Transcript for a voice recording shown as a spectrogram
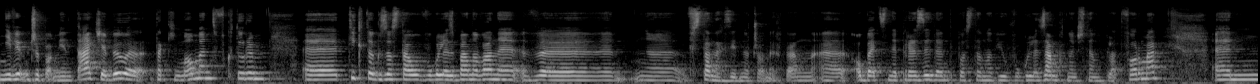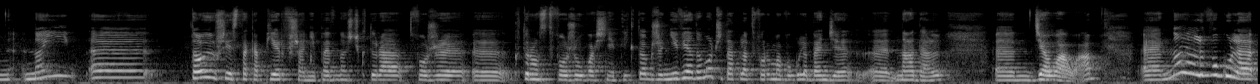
nie wiem, czy pamiętacie, był taki moment, w którym e, TikTok został w ogóle zbanowany w, e, w Stanach Zjednoczonych. Pan e, obecny prezydent postanowił w ogóle zamknąć tę platformę. No i to już jest taka pierwsza niepewność, która tworzy, którą stworzył właśnie TikTok, że nie wiadomo, czy ta platforma w ogóle będzie nadal działała. No ale w ogóle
